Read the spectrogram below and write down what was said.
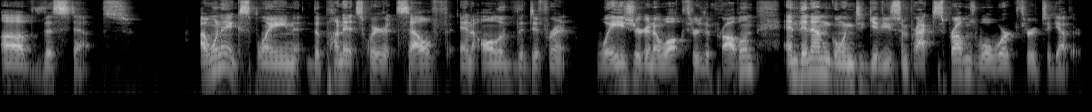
of the steps. I want to explain the Punnett square itself and all of the different ways you're going to walk through the problem. And then I'm going to give you some practice problems we'll work through together.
